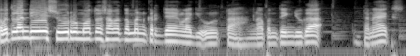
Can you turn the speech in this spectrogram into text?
Kebetulan disuruh moto sama teman kerja yang lagi ultah. Nggak penting juga. Kita next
